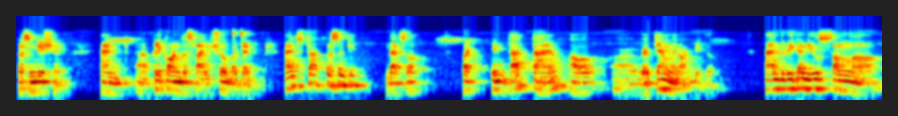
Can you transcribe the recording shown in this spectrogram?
presentation and uh, click on the slideshow button and start presenting. That's all. But in that time, our uh, webcam may not be there. And we can use some uh,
